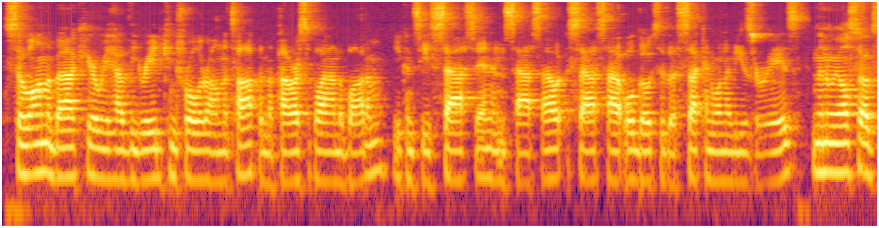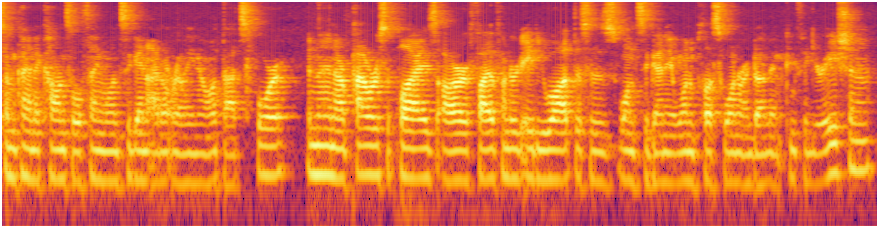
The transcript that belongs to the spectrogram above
So on the back here, we have the RAID controller on the top and the power supply on the bottom. You can see SAS in and SAS out. SAS out will go to the second one of these arrays. And then we also have some kind of console thing. Once again, I don't really know what that's for. And then our power supplies are 580 watt. This is, once again, a 1 plus 1 redundant configuration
